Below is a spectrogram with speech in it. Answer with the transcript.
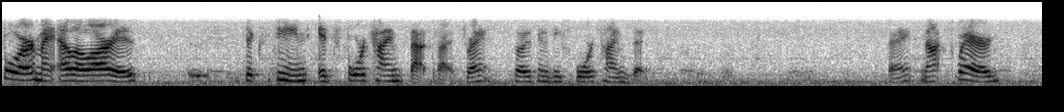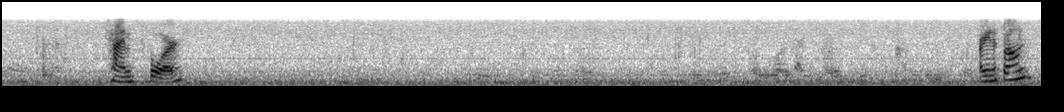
4. My LLR is 16. It's 4 times that size, right? So it's going to be 4 times this. Okay? Not squared times 4. Are you on the phone?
